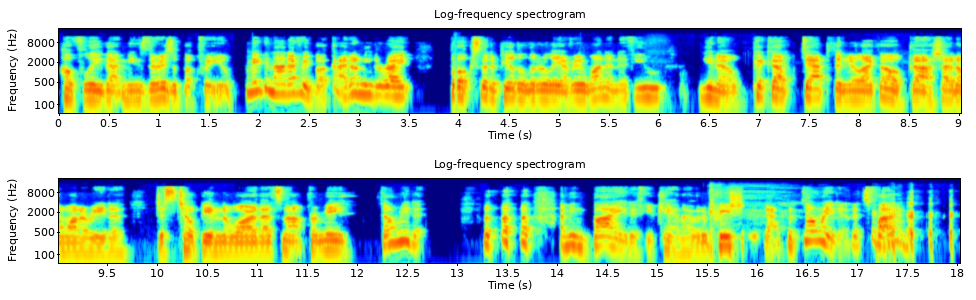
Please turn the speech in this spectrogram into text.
hopefully that means there is a book for you. Maybe not every book. I don't need to write books that appeal to literally everyone. And if you you know pick up depth and you're like oh gosh i don't want to read a dystopian noir. That's not for me. Don't read it. I mean buy it if you can. I would appreciate that but don't read it. It's fine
